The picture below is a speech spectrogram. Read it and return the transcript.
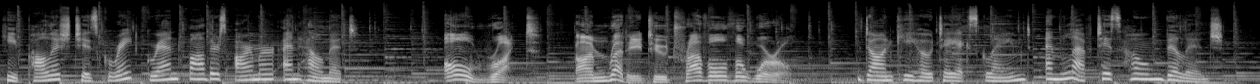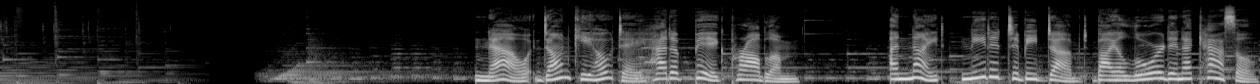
He polished his great grandfather's armor and helmet. All right, I'm ready to travel the world. Don Quixote exclaimed and left his home village. Now, Don Quixote had a big problem. A knight needed to be dubbed by a lord in a castle.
